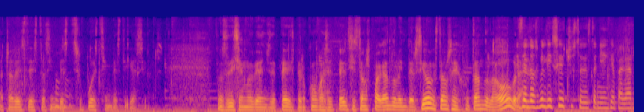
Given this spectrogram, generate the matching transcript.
a través de estas supuestas investigaciones. Entonces dicen nueve años de pérdida, pero ¿cómo va a ser pérdida si estamos pagando la inversión, estamos ejecutando la obra? Desde el 2018 ustedes tenían que pagar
